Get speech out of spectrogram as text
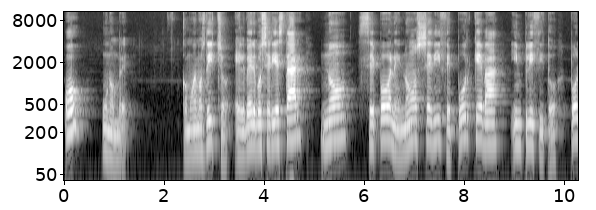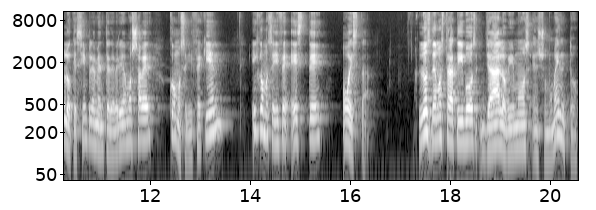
o un hombre. Como hemos dicho, el verbo sería estar no se pone, no se dice porque va implícito, por lo que simplemente deberíamos saber cómo se dice quién y cómo se dice este o esta. Los demostrativos ya lo vimos en su momento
